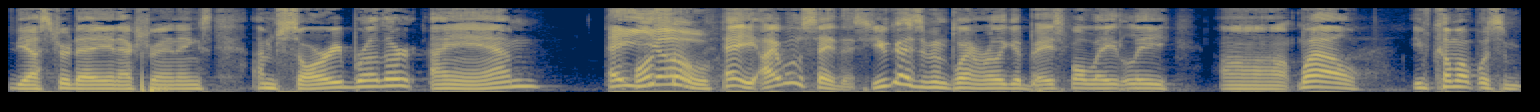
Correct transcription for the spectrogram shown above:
yesterday in extra innings. I'm sorry, brother. I am. Hey, Also, yo. hey, I will say this: you guys have been playing really good baseball lately. Uh, well, you've come up with some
